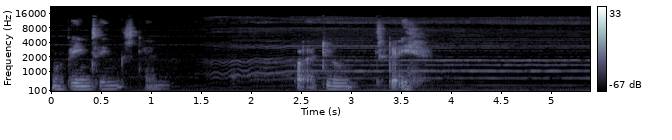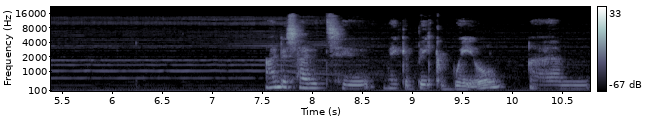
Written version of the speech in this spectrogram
on paintings than what I do today. I decided to make a big wheel um,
